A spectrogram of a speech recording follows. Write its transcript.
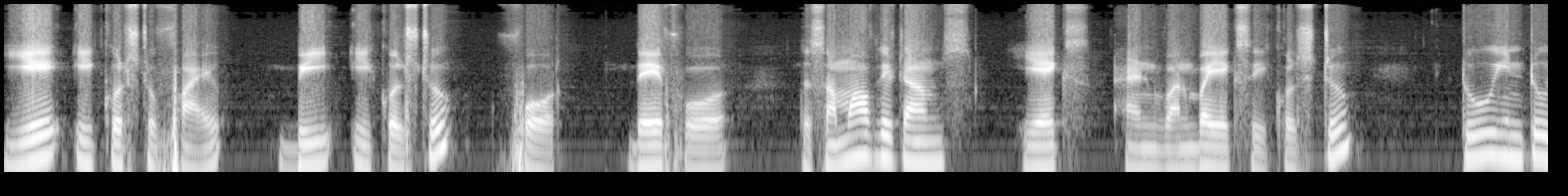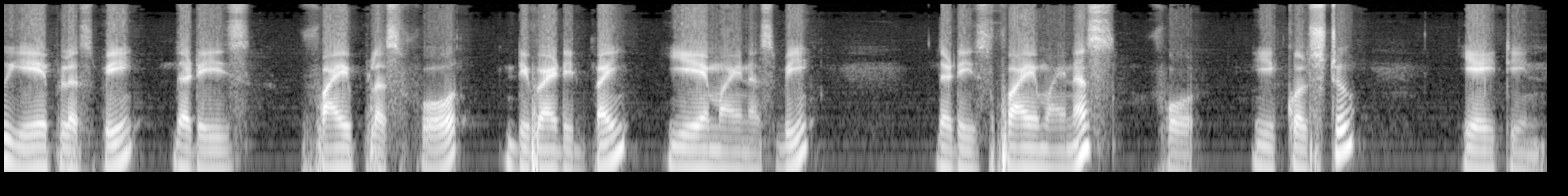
a equals to 5 b equals to 4 therefore the sum of the terms x and 1 by x equals to 2 into a plus b that is 5 plus 4 divided by a minus b that is 5 minus 4 equals to 18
